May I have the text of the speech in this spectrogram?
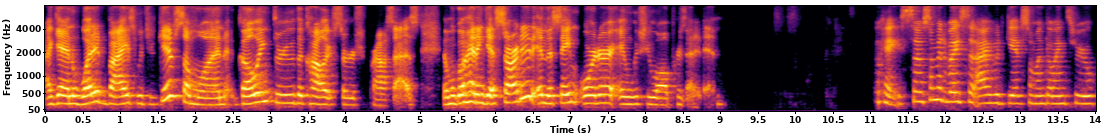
Again, what advice would you give someone going through the college search process? And we'll go ahead and get started in the same order in which you all presented in. Okay, so some advice that I would give someone going through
